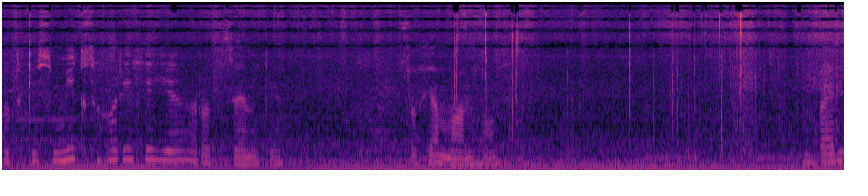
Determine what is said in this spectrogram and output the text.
Тут якийсь мікс горіхи є, родзинки, сухе манго. Бері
